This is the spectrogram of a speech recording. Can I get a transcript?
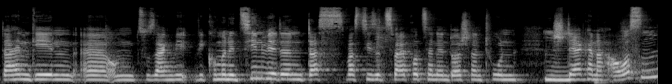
dahin gehen, äh, um zu sagen, wie, wie kommunizieren wir denn das, was diese zwei Prozent in Deutschland tun, mhm. stärker nach außen.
